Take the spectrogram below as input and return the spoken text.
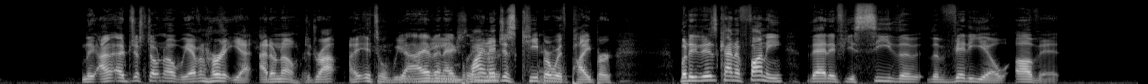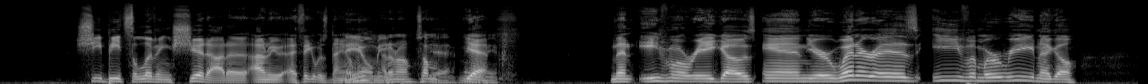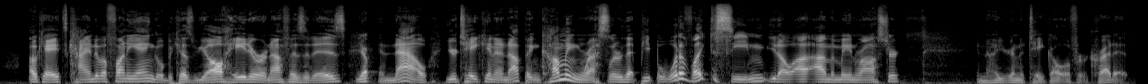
Like, I, I just don't know. We haven't heard it yet. I don't know. Dedrop. I- It's a weird. Yeah, I haven't name. actually Why not just keep her yeah. with Piper? But it is kind of funny that if you see the the video of it, she beats the living shit out of. I don't. Even, I think it was Naomi. Naomi. I don't know. Some. Yeah. yeah. And then Eva Marie goes, and your winner is Eva Marie. And I go, okay, it's kind of a funny angle because we all hate her enough as it is. Yep. And now you're taking an up and coming wrestler that people would have liked to see, you know, on the main roster. And now you're going to take all of her credit.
